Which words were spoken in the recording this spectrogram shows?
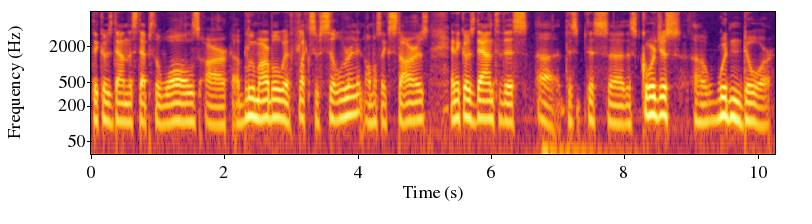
that goes down the steps. The walls are uh, blue marble with flecks of silver in it, almost like stars, and it goes down to this uh, this this uh, this gorgeous wooden door.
